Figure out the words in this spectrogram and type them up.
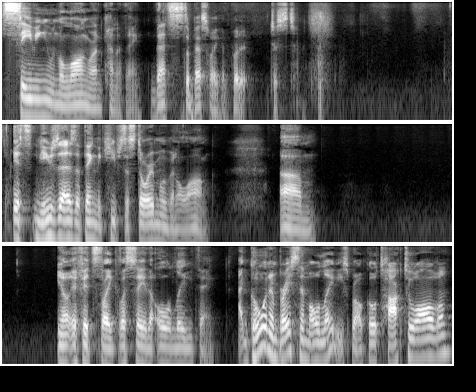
saving you in the long run kind of thing. That's the best way I can put it. Just it's use that as a thing that keeps the story moving along. Um, you know, if it's like let's say the old lady thing, go and embrace them old ladies, bro. Go talk to all of them.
